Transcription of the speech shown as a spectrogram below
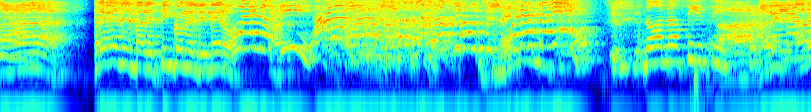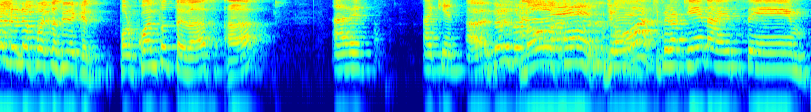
Ah, traigan el maletín con el dinero. Bueno, sí. ¡Ah! bueno, está bien. No, no, sí, sí. porque A ver, me háganle hago- una apuesta así de que, ¿por cuánto te das a...? A ver, ¿a quién? A ver, tú eres No, ver. tú- yo, pero ¿a quién? A este.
